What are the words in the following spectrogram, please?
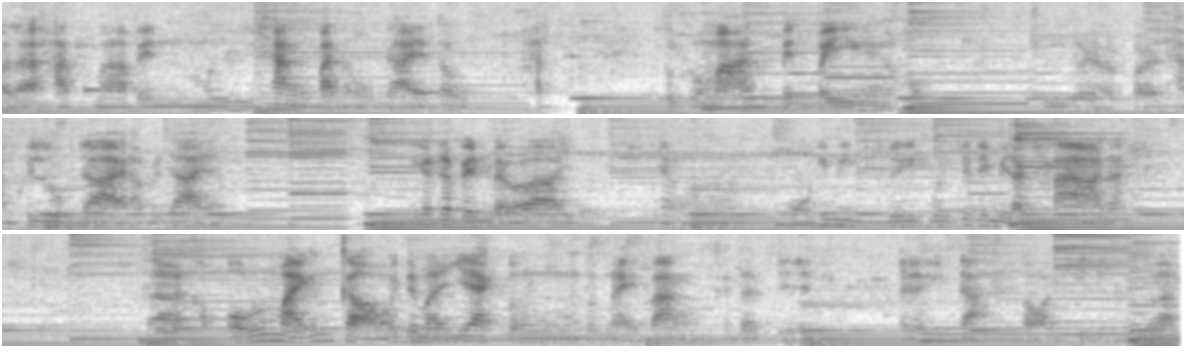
ว่าจะหัดมาเป็นมือช่างปั้นโอ่งได้ต้องหัดฝึกประมาณเป็นปีนะครับผมคือกว่าจะทำขึ้นรูปได้ทำไม่ได้เนี่ยก็จะเป็นแบบว่าอย่างโอ่งที่มีคือมันก็จะมีราคานะอ่าโอ่งรุ่นใหม่กับรุ่นเก่าก็จะมาแยกตรงตรงไหนบ้าง ก็จะเดี๋ยวเออด่าต่ออีกทีหนึงคือว่า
